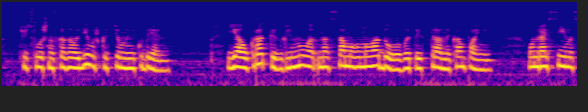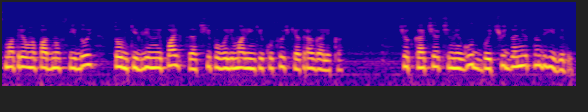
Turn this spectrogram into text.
– чуть слышно сказала девушка с темными кудрями. Я украдкой взглянула на самого молодого в этой странной компании. Он рассеянно смотрел на поднос с едой, тонкие длинные пальцы отщипывали маленькие кусочки от рогалика. Четко очерченные губы чуть заметно двигались.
